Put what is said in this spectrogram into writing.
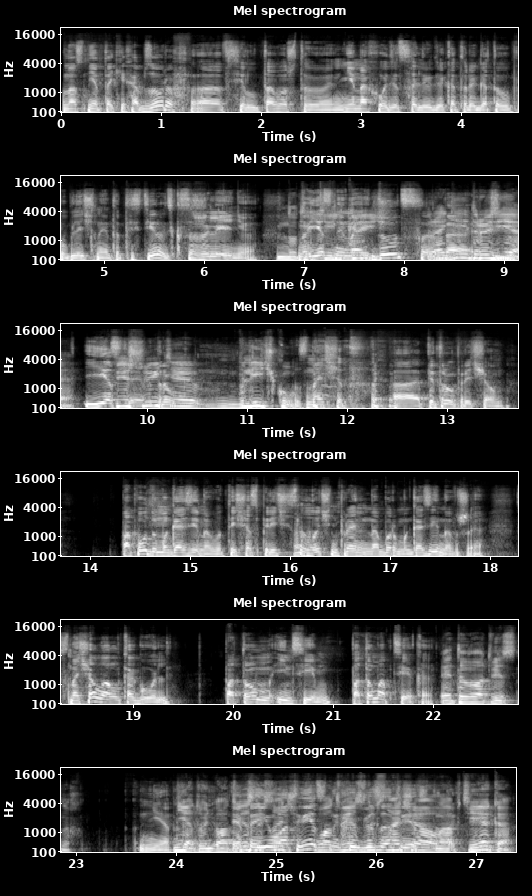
У нас нет таких обзоров э, в силу того, что не находятся люди, которые готовы публично это тестировать, к сожалению. Ну, Но так если Ильич, найдутся... Дорогие да, друзья, если пишите в личку. Значит, а, Петру причем. По поводу магазина. Вот ты сейчас перечислил очень правильный набор магазинов же. Сначала алкоголь, потом интим, потом аптека. Это у ответственных. Нет. Нет, у у Это и у ответственных, у и ответственных сначала безответственных. аптека,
